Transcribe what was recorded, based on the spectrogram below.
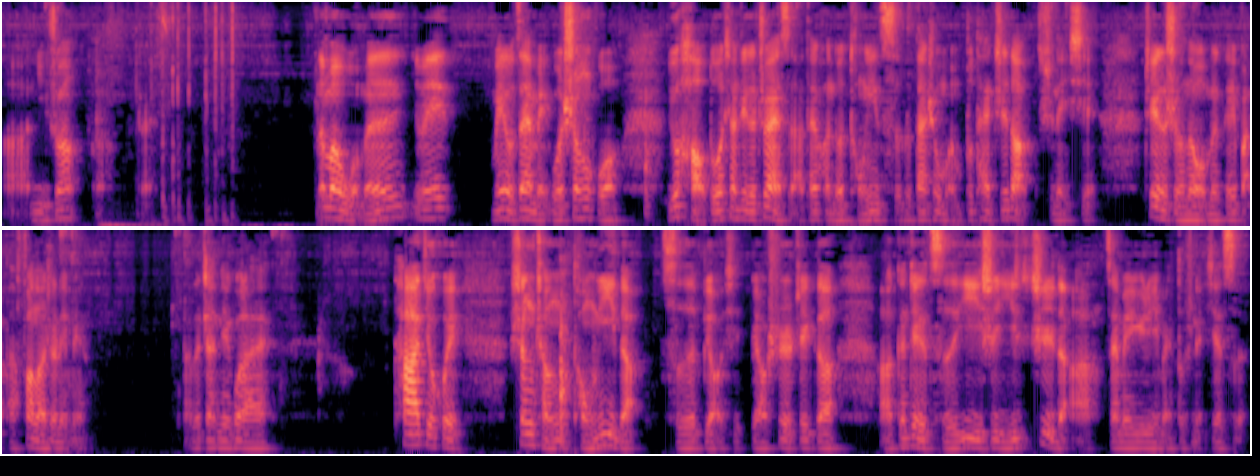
啊女装啊 dress，那么我们因为。没有在美国生活，有好多像这个 dress 啊，它有很多同义词的，但是我们不太知道是哪些。这个时候呢，我们可以把它放到这里面，把它粘贴过来，它就会生成同义的词，表现表示这个啊跟这个词意义是一致的啊，在美语里面都是哪些词？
